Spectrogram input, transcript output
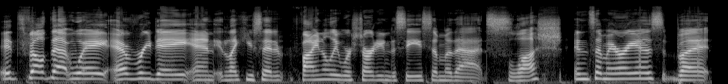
It's felt that way every day. And like you said, finally, we're starting to see some of that slush in some areas. But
